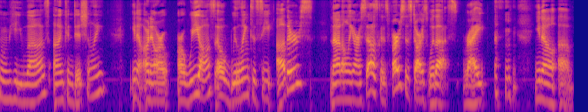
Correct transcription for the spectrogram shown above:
whom he loves unconditionally? You know, are, are we also willing to see others not only ourselves, because first it starts with us, right? you know, um,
